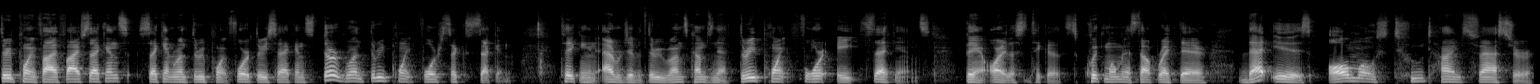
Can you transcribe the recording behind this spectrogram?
3.55 seconds. Second run, 3.43 seconds. Third run, 3.46 seconds. Taking an average of the three runs comes in at 3.48 seconds. Bam. All right, let's take a quick moment to stop right there. That is almost two times faster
